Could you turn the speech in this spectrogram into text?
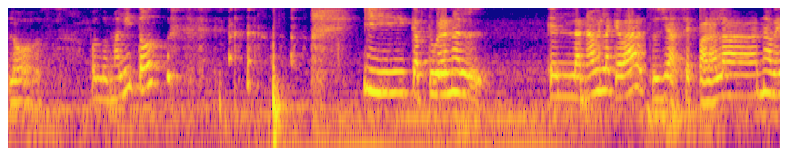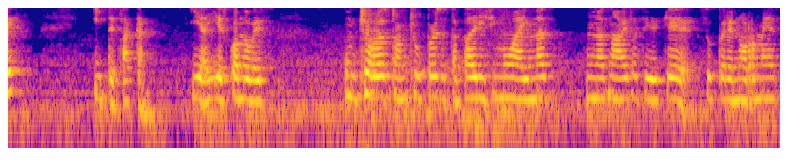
los, pues los malitos y capturan al, la nave en la que vas. Entonces ya se para la nave y te sacan. Y ahí es cuando ves un chorro de Stormtroopers, está padrísimo. Hay unas, unas naves así de que súper enormes.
